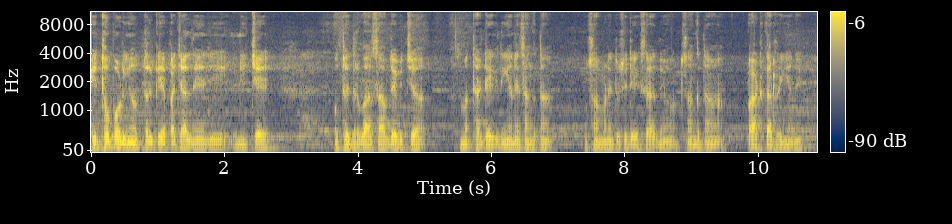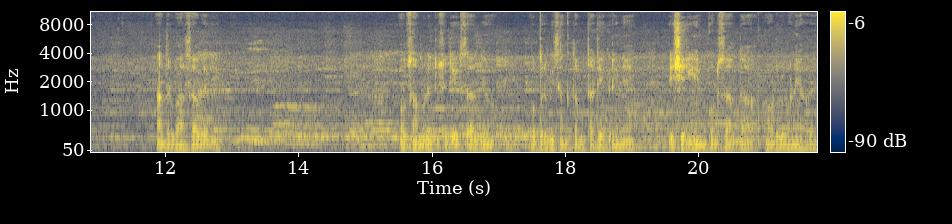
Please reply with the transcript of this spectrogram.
ਇੱਥੋਂ ਪੌੜੀਆਂ ਉਤਰ ਕੇ ਆਪਾਂ ਚੱਲਦੇ ਹਾਂ ਜੀ ਨੀਚੇ। ਉੱਥੇ ਦਰਬਾਰ ਸਾਹਿਬ ਦੇ ਵਿੱਚ ਮੱਥਾ ਟੇਕਦੀਆਂ ਨੇ ਸੰਗਤਾਂ। ਉਹ ਸਾਹਮਣੇ ਤੁਸੀਂ ਦੇਖ ਸਕਦੇ ਹੋ ਸੰਗਤਾਂ ਪਾਠ ਕਰ ਰਹੀਆਂ ਨੇ। ਆ ਦਰਬਾਰ ਸਾਹਿਬ ਹੈ ਜੀ। ਉਹ ਸਾਹਮਣੇ ਤੁਸੀਂ ਦੇਖ ਸਕਦੇ ਹੋ ਉਧਰ ਵੀ ਸੰਗਤਾਂ ਮੱਥਾ ਟੇਕ ਰਹੀਆਂ ਇਹ ਸ਼੍ਰੀ ਹੇਮਕੁੰਟ ਸਾਹਿਬ ਦਾ ਮਾਡਲ ਬਣਿਆ ਹੋਇਆ।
